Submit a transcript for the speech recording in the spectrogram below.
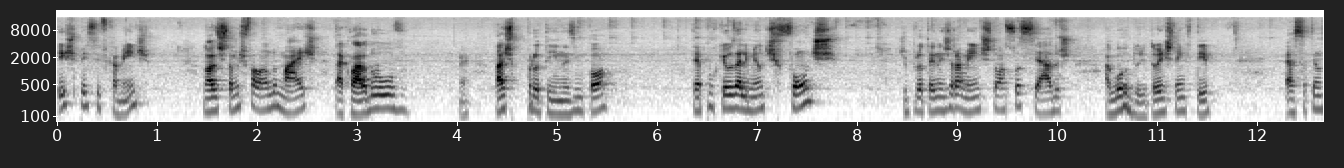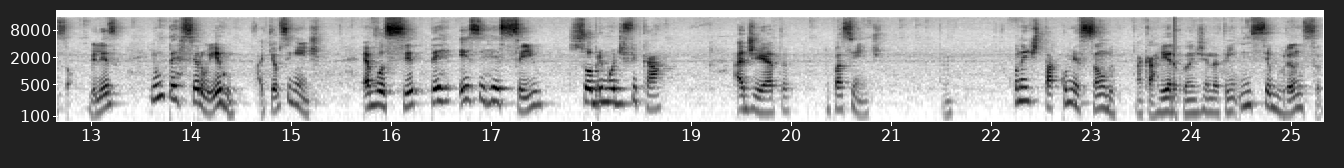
especificamente, nós estamos falando mais da clara do ovo, né, das proteínas em pó, até porque os alimentos fontes de proteínas geralmente estão associados à gordura. Então a gente tem que ter essa atenção, beleza? E um terceiro erro aqui é o seguinte: é você ter esse receio sobre modificar a dieta do paciente. Quando a gente está começando na carreira, quando a gente ainda tem insegurança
